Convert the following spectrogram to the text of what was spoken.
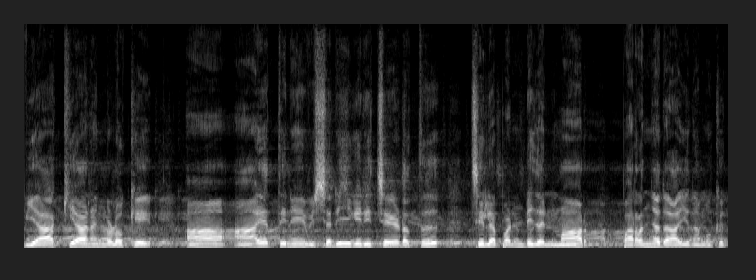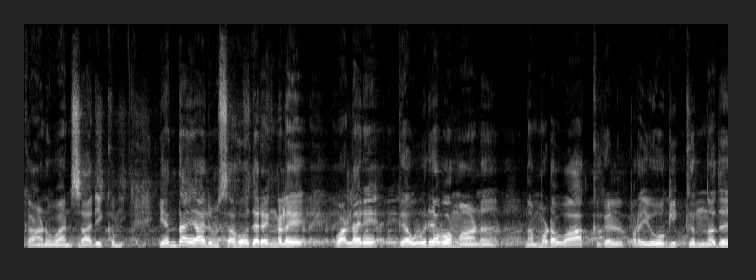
വ്യാഖ്യാനങ്ങളൊക്കെ ആ ആയത്തിനെ വിശദീകരിച്ചയിടത്ത് ചില പണ്ഡിതന്മാർ പറഞ്ഞതായി നമുക്ക് കാണുവാൻ സാധിക്കും. എന്തായാലും സഹോദരങ്ങളെ വളരെ ഗൗരവമാണ് നമ്മുടെ വാക്കുകൾ പ്രയോഗിക്കുന്നത്.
